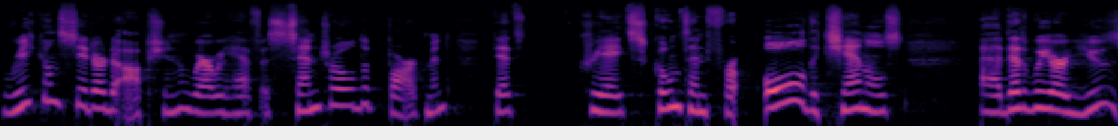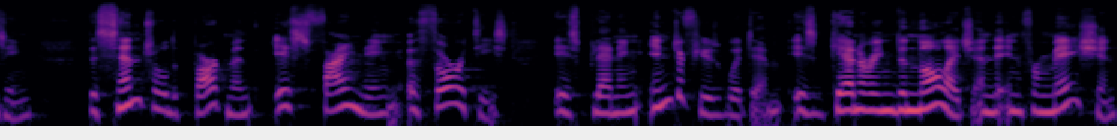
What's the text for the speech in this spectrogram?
reconsider the option where we have a central department that creates content for all the channels uh, that we are using. The central department is finding authorities, is planning interviews with them, is gathering the knowledge and the information,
